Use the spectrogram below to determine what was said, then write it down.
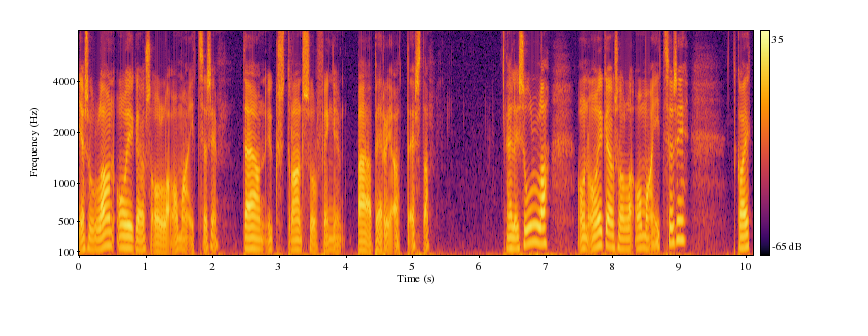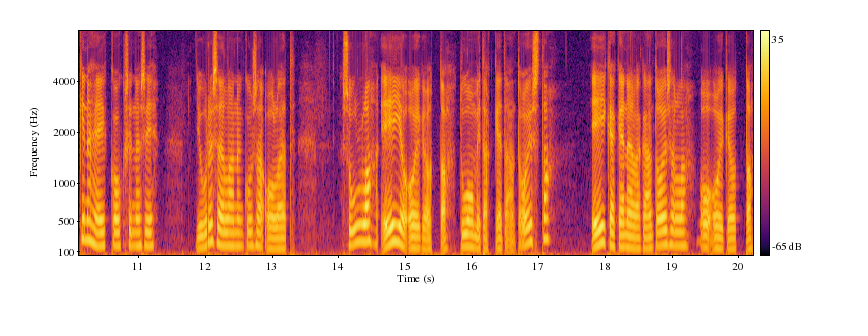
ja sulla on oikeus olla oma itsesi. Tämä on yksi transsurfingin pääperiaatteista. Eli sulla on oikeus olla oma itsesi, kaikki ne heikkouksinesi, juuri sellainen kuin sä olet. Sulla ei ole oikeutta tuomita ketään toista, eikä kenelläkään toisella ole oikeutta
